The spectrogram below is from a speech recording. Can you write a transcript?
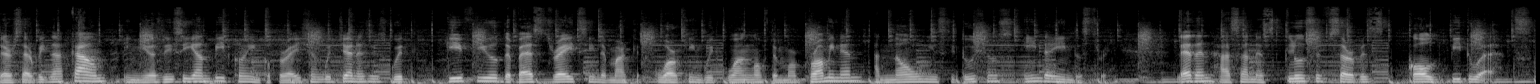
Their serving account in USDC and Bitcoin in cooperation with Genesis would give you the best rates in the market, working with one of the more prominent and known institutions in the industry. Ledn has an exclusive service called B2X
